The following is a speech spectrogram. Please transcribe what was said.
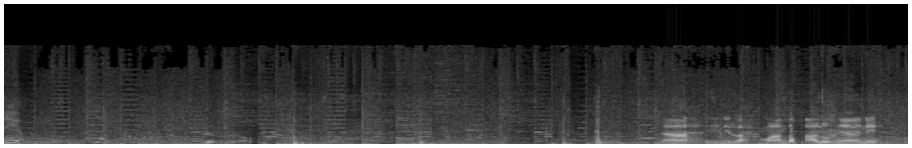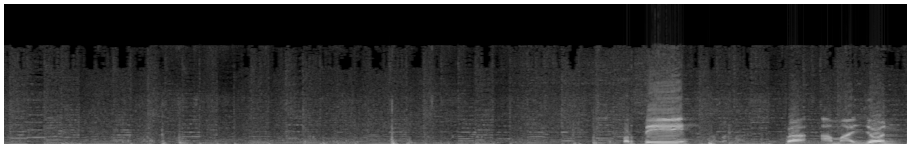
Diam. Nah, inilah mantap alurnya ini. Seperti. Mbak Amazon.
